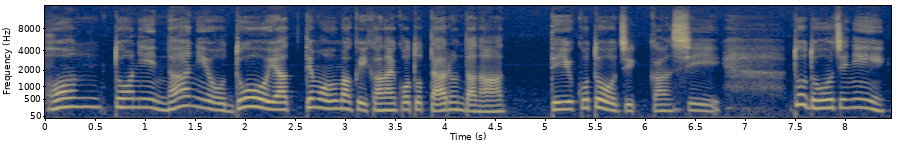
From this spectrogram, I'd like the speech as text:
本当に何をどうやってもうまくいかないことってあるんだなっていうことを実感しと同時に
